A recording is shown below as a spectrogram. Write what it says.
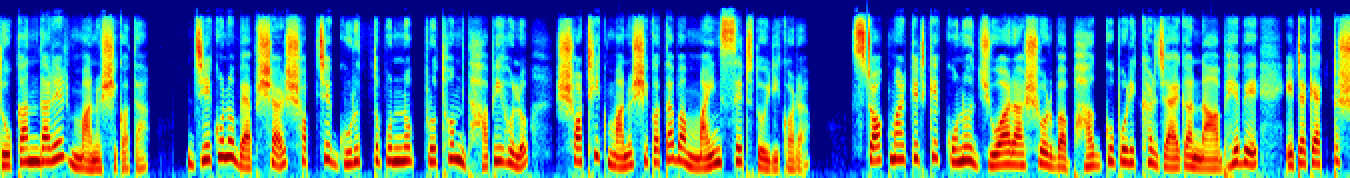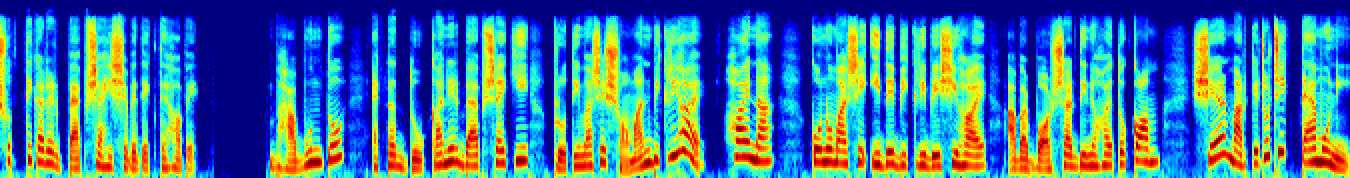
দোকানদারের মানসিকতা। যে কোনো ব্যবসার সবচেয়ে গুরুত্বপূর্ণ প্রথম ধাপই হল সঠিক মানসিকতা বা মাইন্ডসেট তৈরি করা। স্টক মার্কেটকে কোনো জুয়ার আসর বা ভাগ্য পরীক্ষার জায়গা না ভেবে এটাকে একটা সত্যিকারের ব্যবসা হিসেবে দেখতে হবে। ভাবুন তো, একটা দোকানের ব্যবসায় কি প্রতি মাসে সমান বিক্রি হয়? হয় না। কোনো মাসে ঈদে বিক্রি বেশি হয়, আবার বর্ষার দিনে হয়তো কম। শেয়ার মার্কেটও ঠিক তেমনই।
